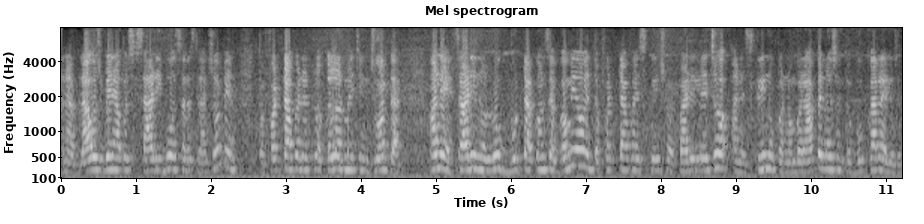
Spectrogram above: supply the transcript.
અને આ બ્લાઉઝ બેન પછી સાડી બહુ સરસ લાગશે બેન. તો ફટાફટ એટલો કલર મેચિંગ જોરદાર. અને સાડીનો લુક બુટ્ટા કોન્સેપ્ટ ગમ્યો હોય ને તો ફટાફટ સ્ક્રીનશોટ પાડી લેજો અને સ્ક્રીન ઉપર નંબર આપેલો છે ને તો બુક કરાવી લેજો.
